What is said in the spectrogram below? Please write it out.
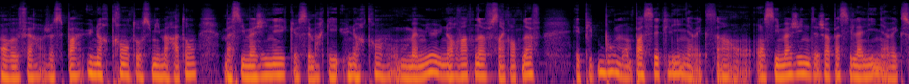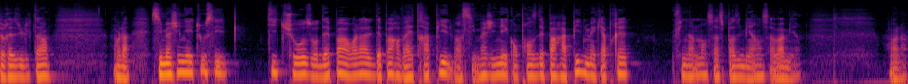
veut faire, je sais pas, 1h30 au semi-marathon, bah s'imaginer que c'est marqué 1h30 ou même mieux, 1h29, 59, et puis boum, on passe cette ligne avec ça, on, s'imagine déjà passer la ligne avec ce résultat. Voilà, s'imaginer tous ces petites choses au départ, voilà, le départ va être rapide, bah, s'imaginer qu'on prend ce départ rapide, mais qu'après, finalement, ça se passe bien, ça va bien. Voilà.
